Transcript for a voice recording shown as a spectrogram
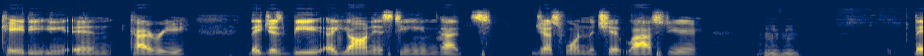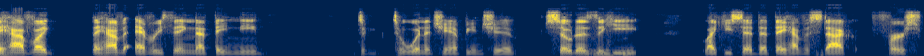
KD and Kyrie. They just beat a Giannis team that's just won the chip last year. Mhm. They have like they have everything that they need to to win a championship. So does the Mhm. Heat. Like you said, that they have a stack first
